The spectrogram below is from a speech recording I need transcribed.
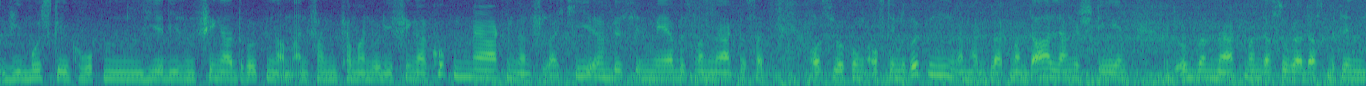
wie Muskelgruppen, hier diesen Finger drücken, am Anfang kann man nur die Fingerkuppen merken, dann vielleicht hier ein bisschen mehr, bis man merkt, das hat Auswirkungen auf den Rücken, dann bleibt man da lange stehen und irgendwann merkt man, dass sogar das mit den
